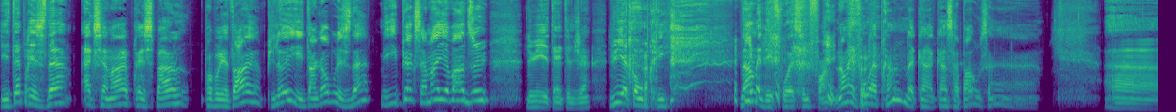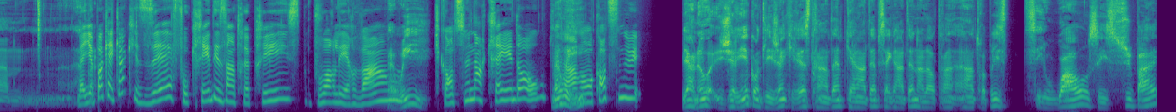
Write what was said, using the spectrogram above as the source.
il était président, actionnaire principal, propriétaire, puis là, il est encore président, mais il est plus actionnaire, il a vendu. Lui, il est intelligent. Lui, il a compris. non, mais des fois, c'est le fun. Non, mais il faut apprendre quand, quand ça passe. Hein? Euh, Ben, il n'y a pas quelqu'un qui disait faut créer des entreprises pour pouvoir les revendre. ben oui. Puis continuer d'en créer d'autres. Ben oui. Alors, on continue. Il y en a, j'ai rien contre les gens qui restent 30 ans, puis 40 ans, puis 50 ans dans leur entreprise. C'est wow, c'est super.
